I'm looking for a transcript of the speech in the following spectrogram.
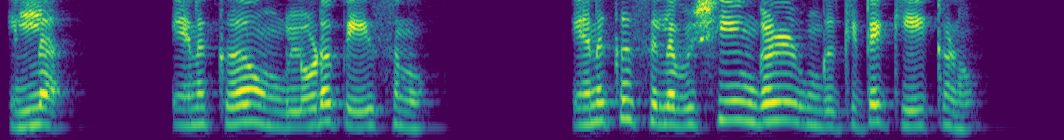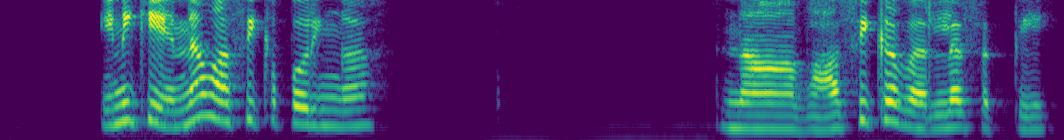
இல்லை. எனக்கு உங்களோட பேசணும். எனக்கு சில விஷயங்கள் உங்ககிட்ட கேட்கணும். இன்னைக்கு என்ன வாசிக்க போறீங்க? நான் வாசிக்க வரல சக்தி.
